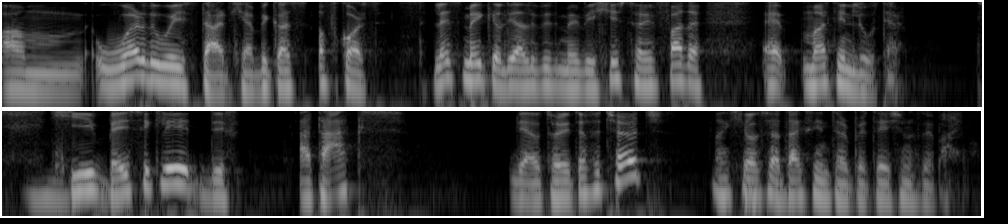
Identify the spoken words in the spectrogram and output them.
Um, where do we start here? Because of course, let's make a little bit maybe history. Father uh, Martin Luther, he basically def- attacks the authority of the church, and he also attacks the interpretation of the Bible.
